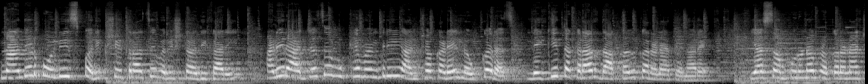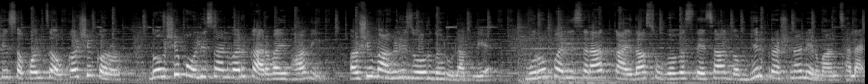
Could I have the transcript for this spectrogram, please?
नांदेड पोलीस परिक्षेत्राचे वरिष्ठ अधिकारी आणि राज्याचे मुख्यमंत्री यांच्याकडे लवकरच लेखी तक्रार दाखल करण्यात येणार आहे. या संपूर्ण प्रकरणाची सखोल चौकशी करून दोषी पोलिसांवर कारवाई व्हावी अशी मागणी जोर धरू लागली आहे. मुरुम परिसरात कायदा सुव्यवस्थेचा गंभीर प्रश्न निर्माण झालाय.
